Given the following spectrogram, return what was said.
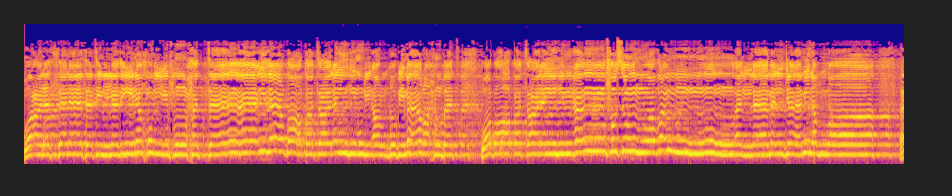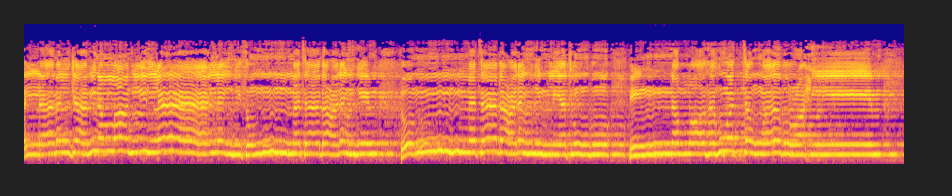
وعلى الثلاثة الذين خلفوا حتى إذا ضاقت عليهم الأرض بما رحبت وضاقت عليهم أنفسهم وظنوا أن لا ملجأ من الله أن لا ملجأ من الله إلا إليه ثم تاب عليهم ثم تاب ليتوبوا إن الله هو التواب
